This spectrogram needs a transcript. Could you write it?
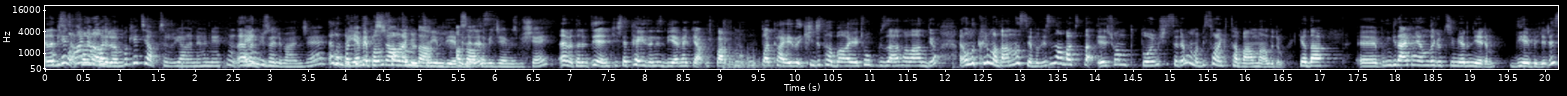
ya da bir so- aynen sonra pa- alırım. Paket yaptır yani hani evet. en güzeli bence. Evet, paket yemek yapalım, sonra götüreyim diyebiliriz. Azaltabileceğimiz bir şey. Evet hani diyelim ki işte teyzeniz bir yemek yapmış bak mutlaka ya da ikinci tabağı ye çok güzel falan diyor. Hani onu kırmadan nasıl yapabilirsiniz? Ama bak e, şu an doymuş hissediyorum ama bir sonraki tabağımı alırım. Ya da e, bugün giderken yanımda götüreyim yarın yerim diyebiliriz.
